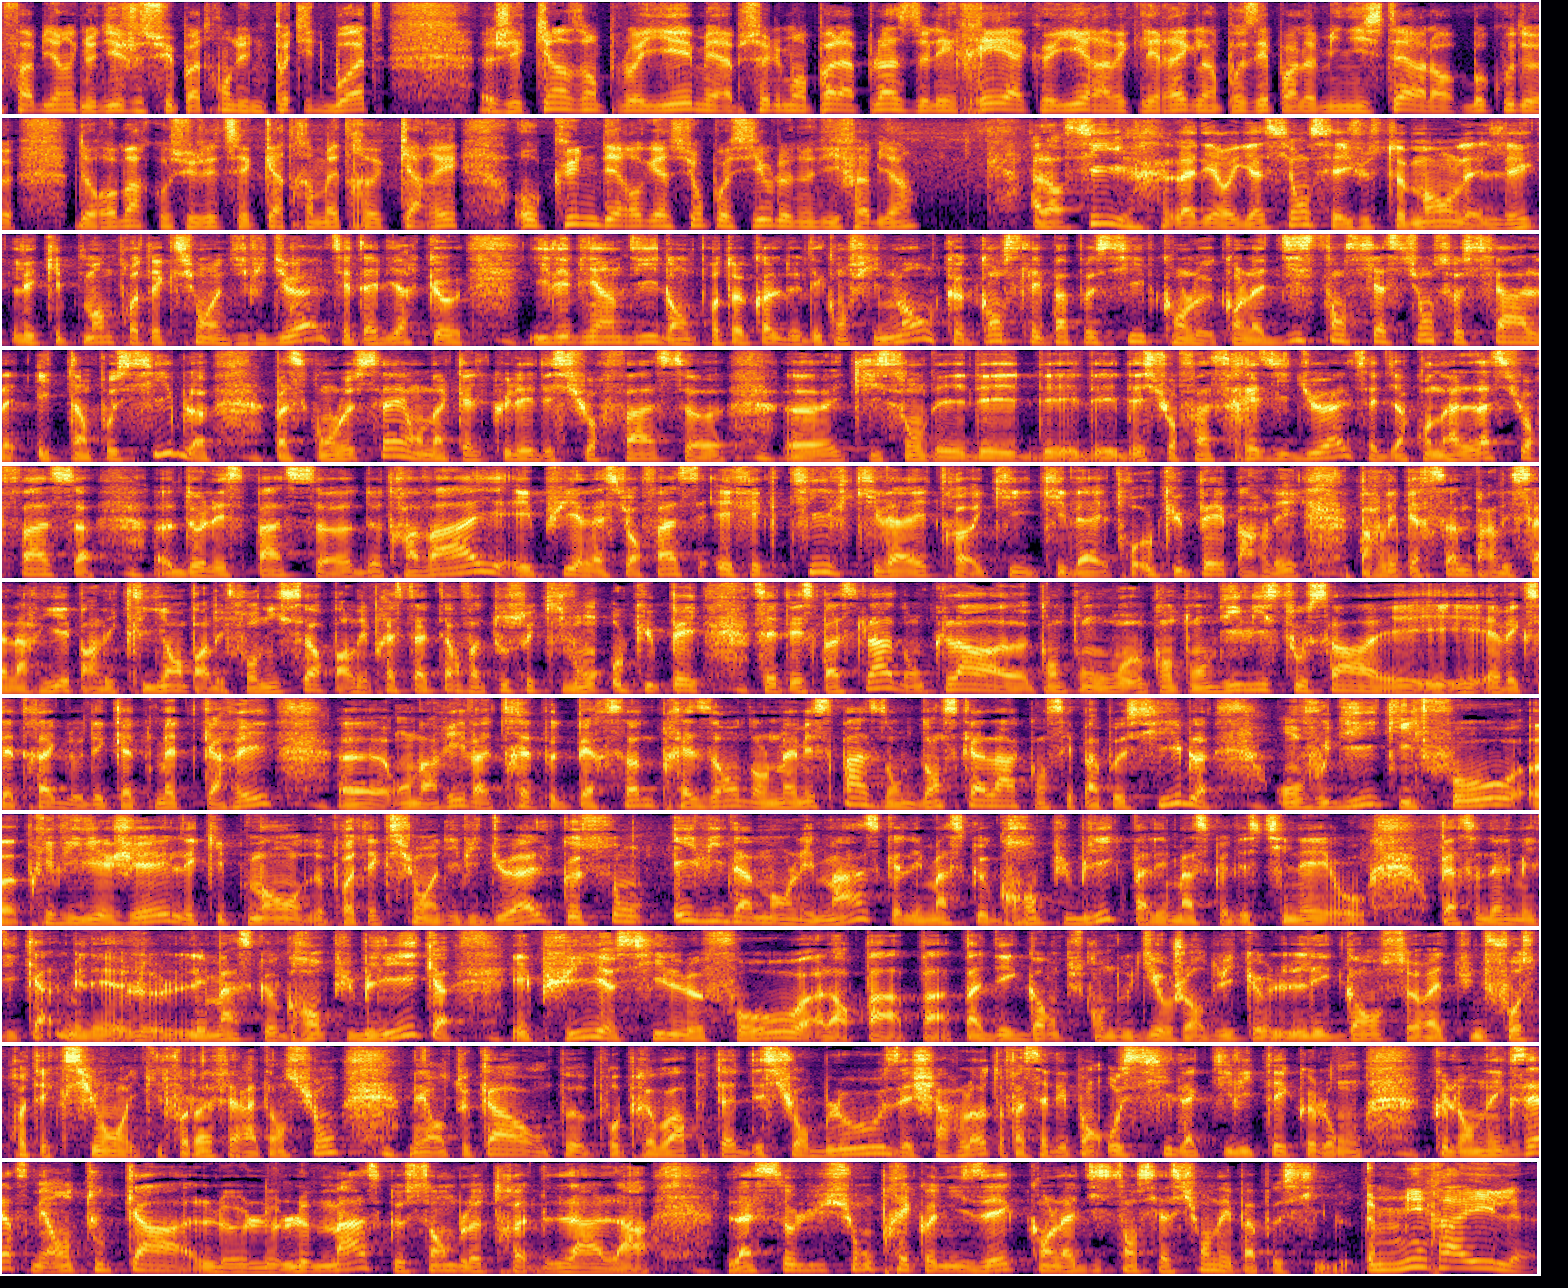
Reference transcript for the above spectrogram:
Fabien nous dit je suis patron d'une petite boîte, j'ai 15 employés mais absolument pas la place de les réaccueillir avec les règles imposées par le ministère. Alors beaucoup de, remarques au sujet de ces 4 mètres carrés. Aucune dérogation possible, nous dit Fabien. Alors si la dérogation, c'est justement l'équipement de protection individuelle, c'est-à-dire que il est bien dit dans le protocole de déconfinement que quand ce n'est pas possible, quand, la distanciation sociale est impossible, parce qu'on le sait, on a calculé des surfaces euh, euh, qui sont des, surfaces résiduelles, c'est-à-dire qu'on a la surface de l'espace de travail et puis la surface effective qui va être qui, qui va être occupée par les par les personnes, par les salariés, par les clients, par les fournisseurs, par les prestataires, enfin tous ceux qui vont occuper cet espace là Donc là, euh, quand on quand on divise tout ça et, avec cette règle des 4 mètres carrés, euh, on arrive à très peu de personnes présentes dans le même espace. Donc dans ce cas-là, quand c'est pas possible, on vous dit qu'il faut euh, privilégier l'équipement de protection individuelle, que sont évidemment les masques, les masques grand public, pas les masques destinés au, personnel médical, mais les, les, masques grand public. Et puis, s'il le faut, alors pas pas pas des gants, puisqu'on nous dit aujourd'hui que les gants seraient une fausse protection et qu'il faudrait faire attention. Mais en tout cas, on peut prévoir peut-être des surblouses, des charlottes. Enfin, ça dépend aussi de l'activité que l'on que l'on exerce. Mais en tout cas, le, masque semble être la, la, la solution préconisée quand la distanciation n'est pas possible. Mihail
